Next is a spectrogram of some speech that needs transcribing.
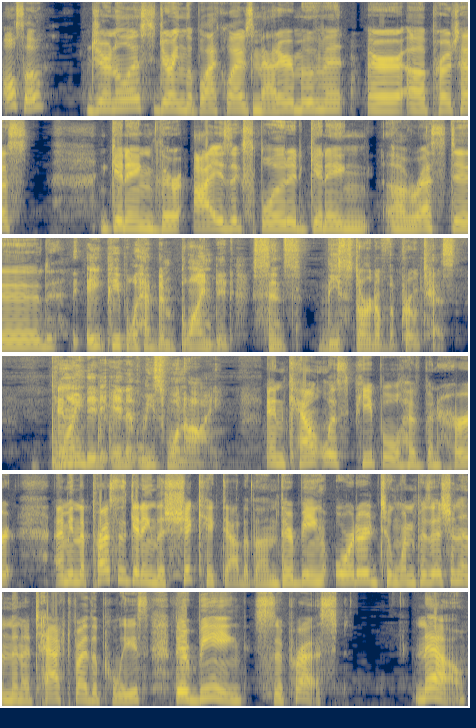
Also, journalists during the Black Lives Matter movement or uh, protests getting their eyes exploded, getting arrested. Eight people have been blinded since the start of the protest. Blinded in at least one eye. And countless people have been hurt. I mean, the press is getting the shit kicked out of them. They're being ordered to one position and then attacked by the police. They're being suppressed. Now,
